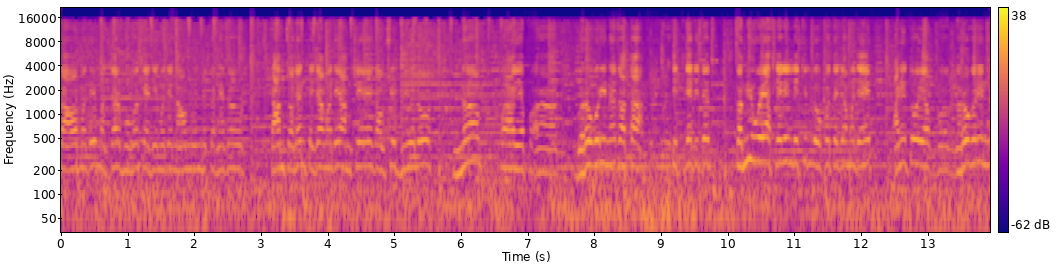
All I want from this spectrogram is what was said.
गावामध्ये मतदार बोगस यादीमध्ये नाव नोंद करण्याचं काम चालू आहे. आणि त्याच्यामध्ये आमचे गावचे बी एल ओ न घरोघरी न जाता तिथल्या तिथं कमी वय असलेले देखील लोक त्याच्यामध्ये आहेत. आणि तो घरोघरी न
